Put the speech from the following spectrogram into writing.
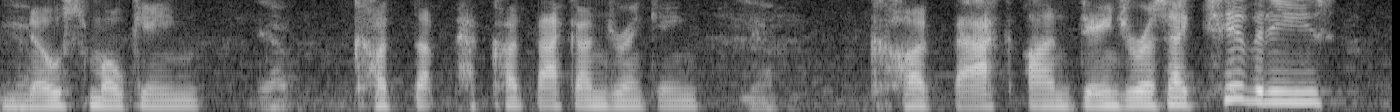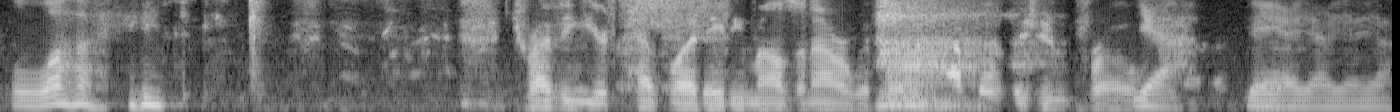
No smoking, Yep. Cut that cut back on drinking. Yep. Cut back on dangerous activities like driving your Tesla at 80 miles an hour with the Apple Vision Pro. Yeah. Yeah, yeah, yeah, yeah, yeah.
